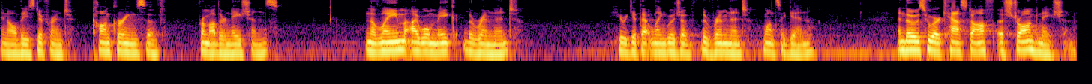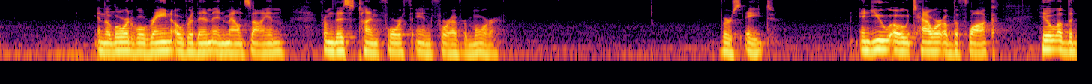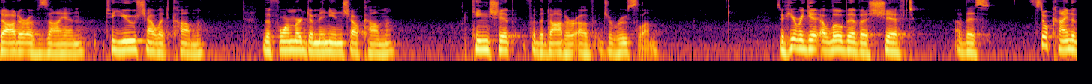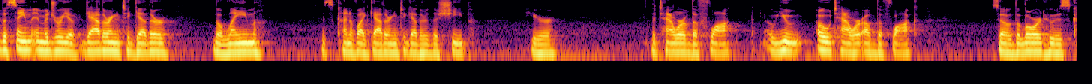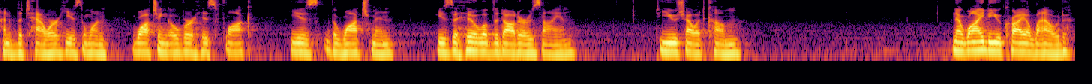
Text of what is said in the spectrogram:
in all these different conquerings of, from other nations. And the lame I will make the remnant. Here we get that language of the remnant once again. And those who are cast off, a strong nation. And the Lord will reign over them in Mount Zion from this time forth and forevermore. verse 8. And you, O tower of the flock, hill of the daughter of Zion, to you shall it come. The former dominion shall come, kingship for the daughter of Jerusalem. So here we get a little bit of a shift of this, still kind of the same imagery of gathering together the lame. It's kind of like gathering together the sheep here. The tower of the flock, O you, O tower of the flock. So the Lord, who is kind of the tower, he is the one watching over his flock. He is the watchman. He is the hill of the daughter of Zion. To you shall it come. Now, why do you cry aloud?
